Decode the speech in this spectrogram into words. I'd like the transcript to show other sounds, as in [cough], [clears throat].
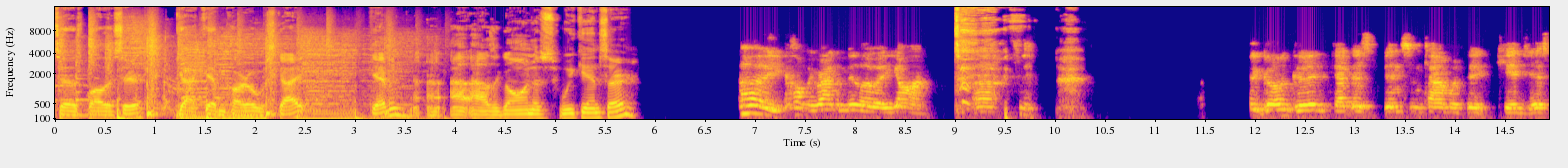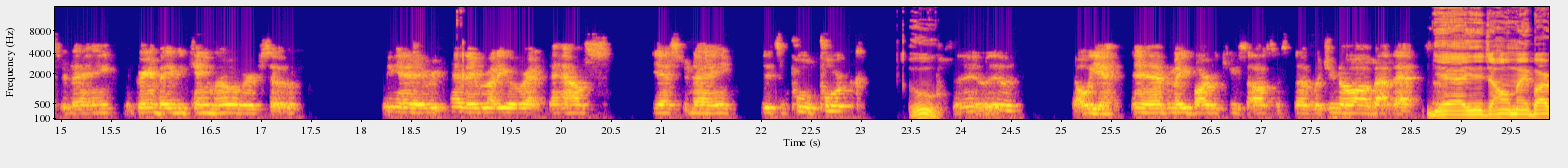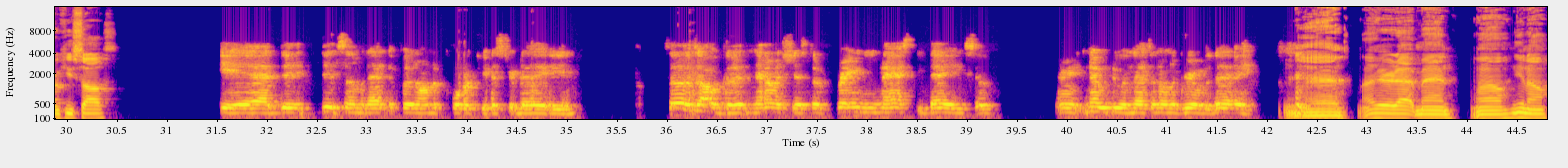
Cortez Paulus here. Got Kevin Carter over Skype. Kevin, uh, uh, how's it going this weekend, sir? Oh, you caught me right in the middle of a yawn. Uh, [laughs] going good. Got to spend some time with the kids yesterday. The grandbaby came over, so we had every had everybody over at the house yesterday. Did some pulled pork. Ooh, So it, it was, oh yeah, and I made barbecue sauce and stuff. But you know all about that. yeah, you did your homemade barbecue sauce? Yeah, I did did some of that to put on the pork yesterday, and so it's all good. Now it's just a rainy, nasty day, so there ain't no doing nothing on the grill today. yeah, I hear that, man. Well, you know,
